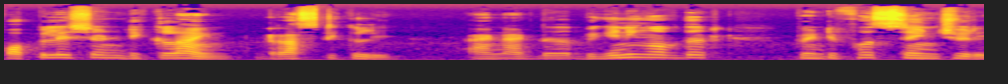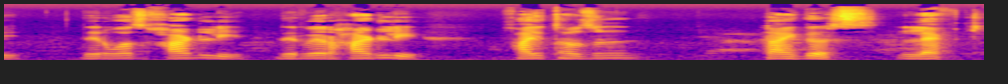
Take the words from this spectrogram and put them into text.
population declined drastically. And at the beginning of the 21st century, there was hardly, there were hardly 5,000 tigers left.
